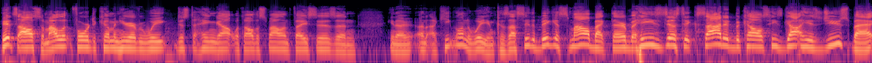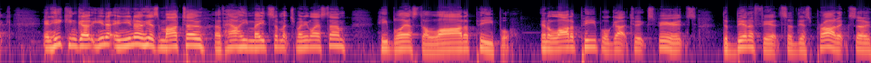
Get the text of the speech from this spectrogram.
it's awesome. I look forward to coming here every week just to hang out with all the smiling faces and you know, and I keep going to William because I see the biggest smile back there, but he's just excited because he's got his juice back and he can go, you know, and you know his motto of how he made so much money last time? He blessed a lot of people, and a lot of people got to experience the benefits of this product. So,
